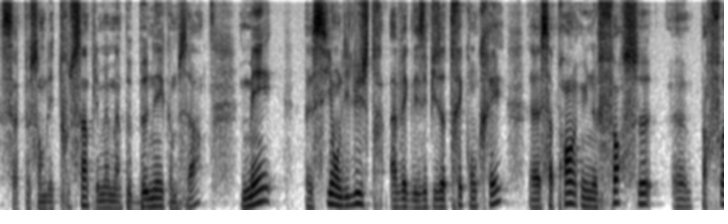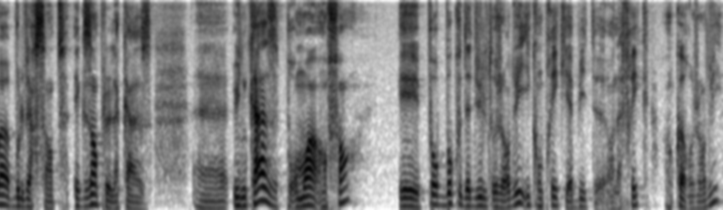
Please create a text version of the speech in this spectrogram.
Ça peut sembler tout simple et même un peu bené comme ça, mais euh, si on l'illustre avec des épisodes très concrets, euh, ça prend une force euh, parfois bouleversante. Exemple, la case. une case, pour moi, enfant, et pour beaucoup d'adultes aujourd'hui, y compris qui habitent en Afrique, encore aujourd'hui,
